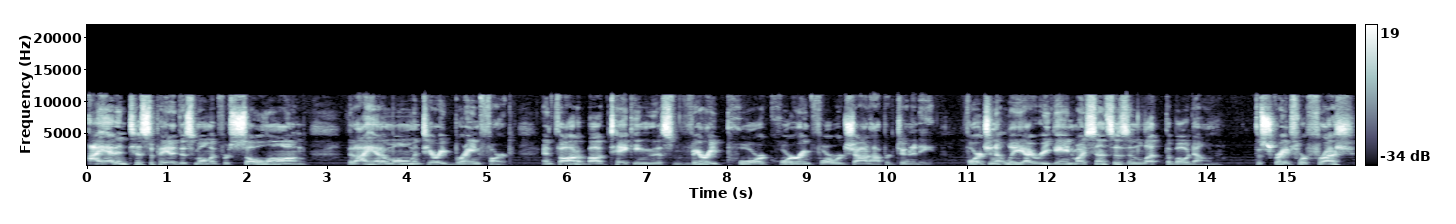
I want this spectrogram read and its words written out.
I had anticipated this moment for so long that I had a momentary brain fart and thought about taking this very poor quartering forward shot opportunity. Fortunately, I regained my senses and let the bow down. The scrapes were fresh.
